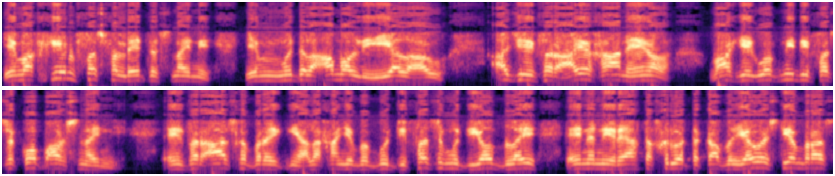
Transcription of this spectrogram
Jy mag geen visfilette sny nie. Jy moet hulle almal heel hou. As jy vir haie gaan hengel, mag jy ook nie die vis se kop afsny nie en vir aas gebruik nie. Hulle gaan jou beboet. Die visse moet heel bly en in die regte grootte. Kabeljoue steenbras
